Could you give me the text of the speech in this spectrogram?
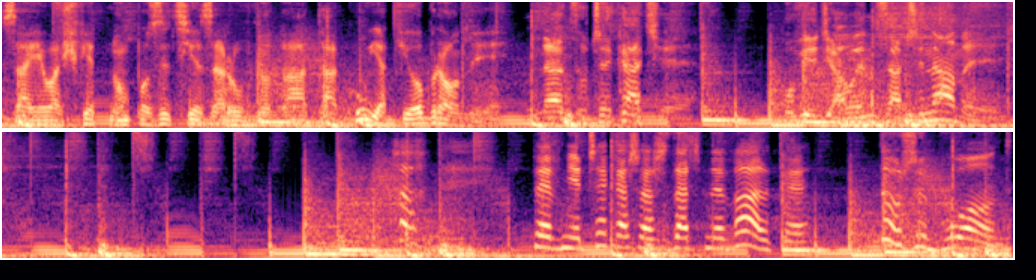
Zajęła świetną pozycję zarówno do ataku, jak i obrony. Na co czekacie? Powiedziałem, zaczynamy. Pewnie czekasz, aż zacznę walkę. Duży błąd,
